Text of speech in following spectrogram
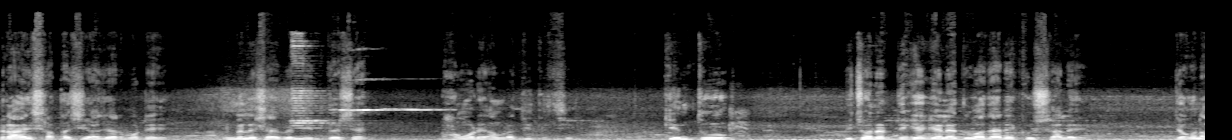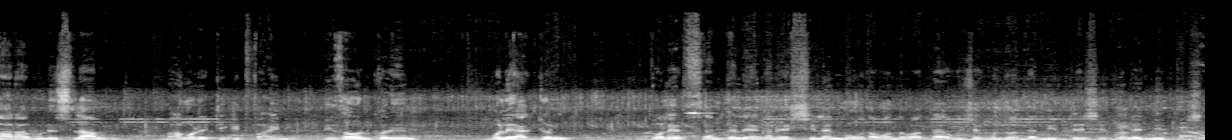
প্রায় সাতাশি হাজার ভোটে এমএলএ সাহেবের নির্দেশে ভাঙড়ে আমরা জিতেছি। কিন্তু পিছনের দিকে গেলে দু হাজার একুশ সালে যখন আরাবুল ইসলাম ভাঙড়ে টিকিট পায়নি, রিজাউল করিম বলে একজন দলের স্যাম্পেলে এখানে এসেছিলেন, মমতা বন্দ্যোপাধ্যায়, অভিষেক বন্দ্যোপাধ্যায়ের নির্দেশে, দলের নির্দেশে।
